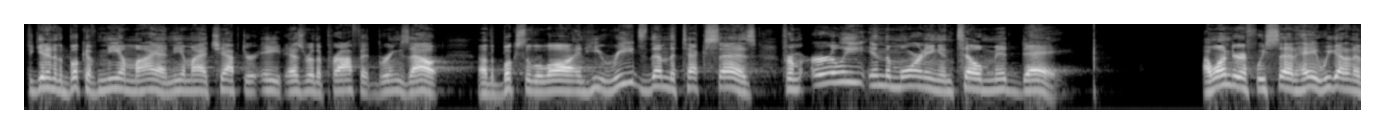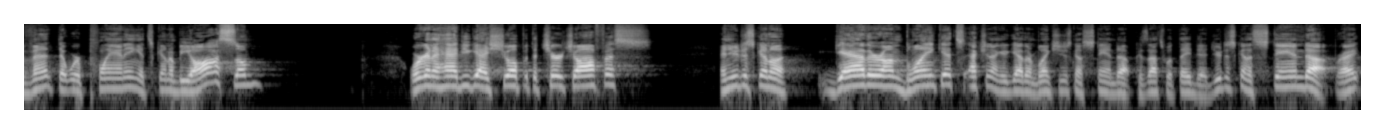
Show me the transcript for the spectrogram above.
If you get into the book of Nehemiah, Nehemiah chapter 8, Ezra the prophet brings out uh, the books of the law and he reads them, the text says, from early in the morning until midday. I wonder if we said, hey, we got an event that we're planning, it's going to be awesome. We're going to have you guys show up at the church office, and you're just going to gather on blankets. Actually, not going to gather on blankets, you're just going to stand up because that's what they did. You're just going to stand up, right?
